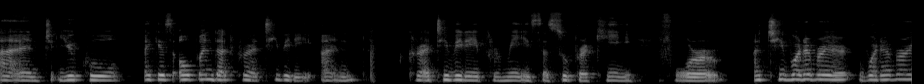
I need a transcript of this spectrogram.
and you could i guess open that creativity and creativity for me is a super key for achieve whatever whatever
